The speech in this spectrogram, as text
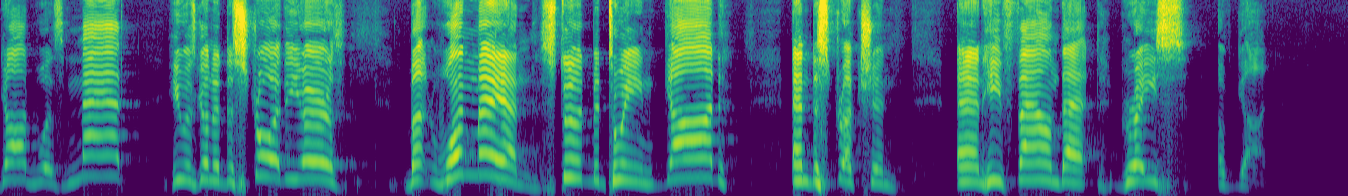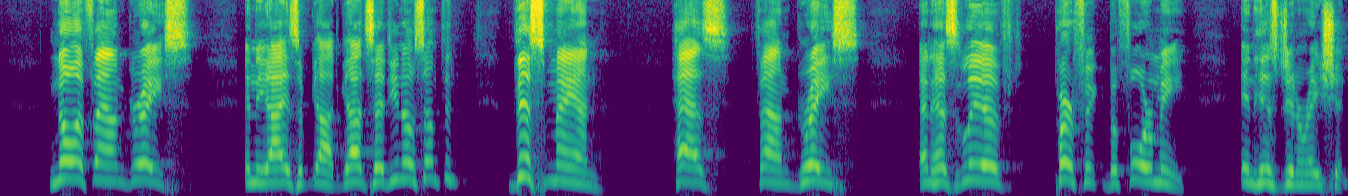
God was mad. He was going to destroy the earth. But one man stood between God and destruction, and he found that grace of God. Noah found grace in the eyes of God. God said, You know something? This man has found grace and has lived perfect before me in his generation.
